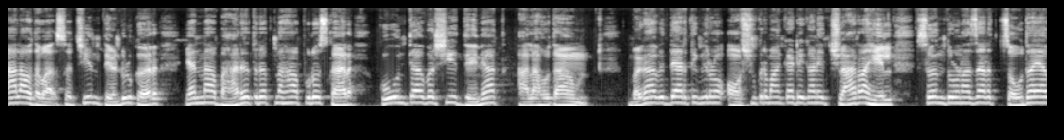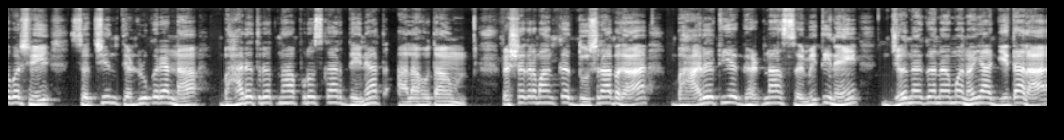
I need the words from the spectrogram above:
आला होता बा? सचिन तेंडुलकर यांना भारतरत्न हा पुरस्कार कोणत्या वर्षी देण्यात आला होता? बघा विद्यार्थी मित्रांनो ऑप्शन क्रमांक या ठिकाणी चार राहील. सन दोन हजार चौदा या वर्षी सचिन तेंडुलकर यांना भारतरत्न हा पुरस्कार देण्यात आला होता. प्रश्न क्रमांक दुसरा बघा. भारतीय घटना समितीने जनगण मन या गीताला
